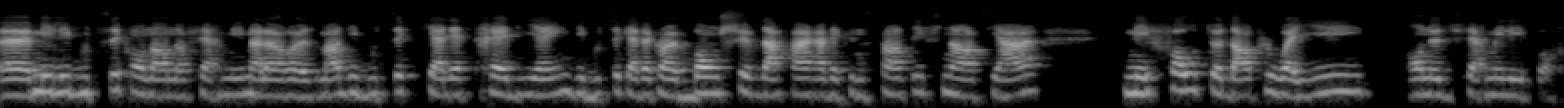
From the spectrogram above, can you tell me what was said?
Euh, mais les boutiques, on en a fermé malheureusement. Des boutiques qui allaient très bien, des boutiques avec un bon chiffre d'affaires, avec une santé financière. Mais faute d'employés, on a dû fermer les portes.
